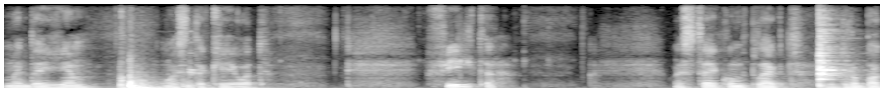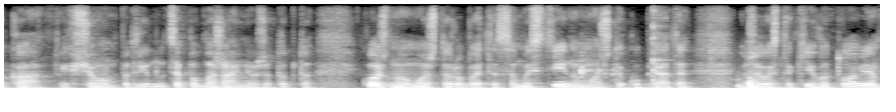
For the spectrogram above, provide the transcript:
ми даємо ось такий от фільтр. Ось цей комплект дробака, якщо вам потрібно. Це по бажанню вже. Тобто кожного можете робити самостійно, можете купляти вже ось такі готові.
